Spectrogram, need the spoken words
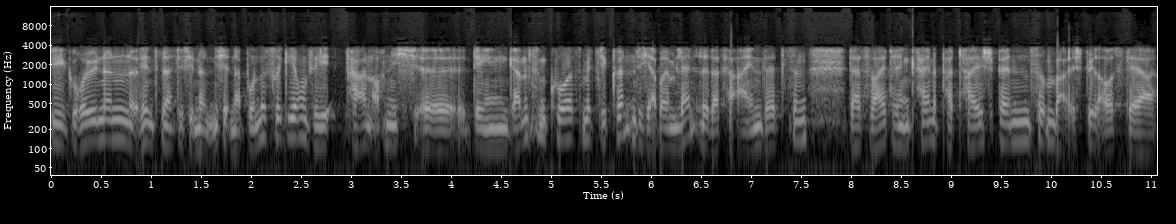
Die Grünen sind natürlich in der, nicht in der Bundesregierung. Sie fahren auch nicht äh, den ganzen Kurs mit. Sie könnten sich aber im Ländle dafür einsetzen, dass weiterhin keine Parteispenden zum Beispiel aus der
